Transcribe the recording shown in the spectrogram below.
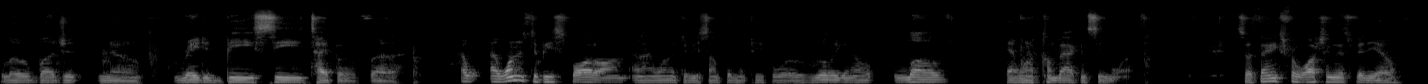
low budget, you know, rated B, C type of. Uh, I, I want it to be spot on, and I want it to be something that people are really going to love and want to come back and see more of. So thanks for watching this video.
